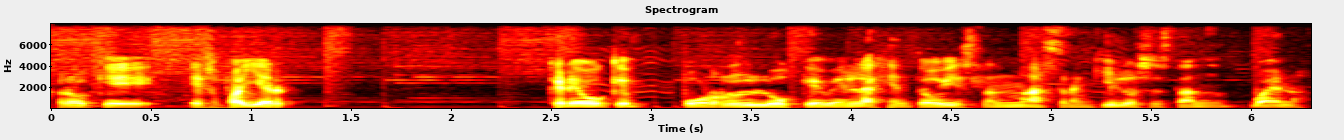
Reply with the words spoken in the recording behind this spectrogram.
Creo que eso fue ayer. Creo que por lo que ven la gente hoy están más tranquilos, están, bueno,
